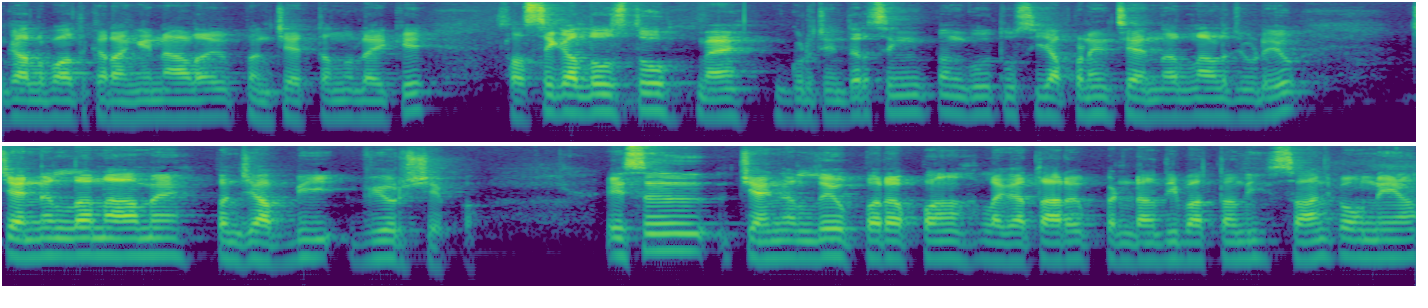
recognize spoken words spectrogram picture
ਗੱਲਬਾਤ ਕਰਾਂਗੇ ਨਾਲ ਪੰਚਾਇਤਾਂ ਨੂੰ ਲੈ ਕੇ। ਸਤਿ ਸ਼੍ਰੀ ਅਕਾਲ ਦੋਸਤੋ, ਮੈਂ ਗੁਰਜਿੰਦਰ ਸਿੰਘ ਪੰਗੂ। ਤੁਸੀਂ ਆਪਣੇ ਚੈਨਲ ਨਾਲ ਜੁੜੇ ਹੋ ਚੈਨਲ ਦਾ ਨਾਮ ਹੈ ਪੰਜਾਬੀ ਵਿਊਅਰਸ਼ਿਪ। ਇਸ ਚੈਨਲ ਦੇ ਉੱਪਰ ਆਪਾਂ ਲਗਾਤਾਰ ਪਿੰਡਾਂ ਦੀ ਬਾਤਾਂ ਦੀ ਸਾਂਝ ਪਾਉਂਦੇ ਆ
